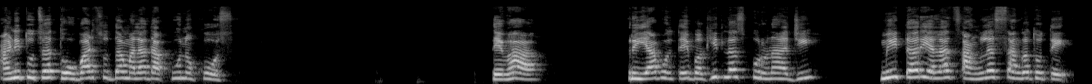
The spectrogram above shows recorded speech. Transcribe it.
आणि तुझं थोबाड सुद्धा मला दाखवू नकोस. तेव्हा प्रिया बोलते बघितलंच पूर्ण आजी? मी तर याला चांगलंच सांगत होते.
